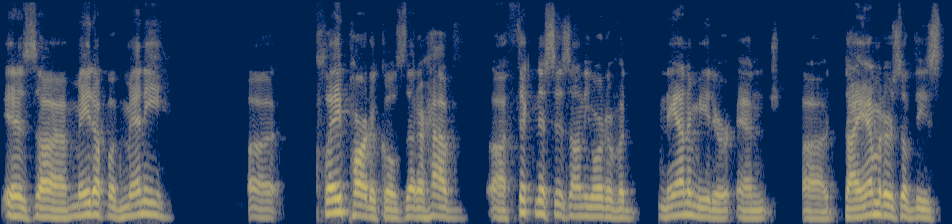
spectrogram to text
is uh, made up of many clay particles that are, have thicknesses on the order of a nanometer and uh, diameters of these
